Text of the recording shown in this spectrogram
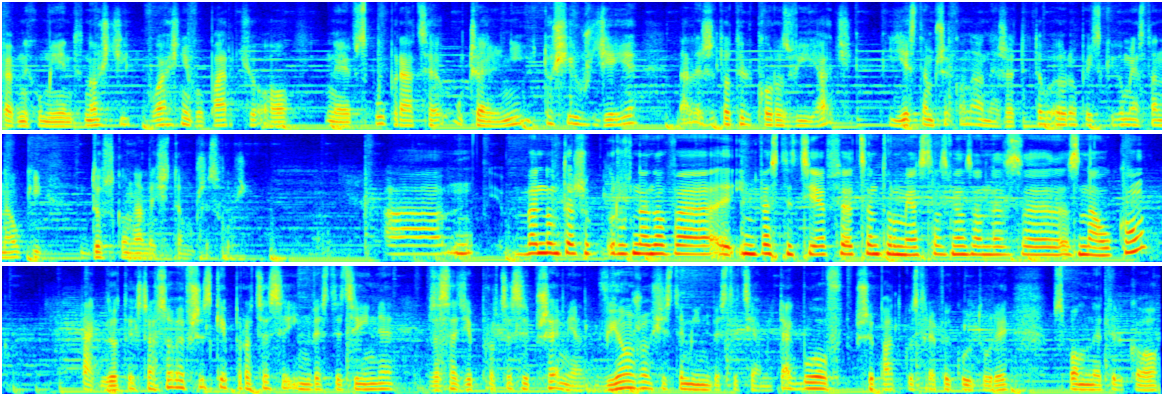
pewnych umiejętności właśnie w oparciu o e, współpracę uczelni i to się już dzieje. Należy to tylko rozwijać i jestem przekonany, że tytuł Europejskiego Miasta Nauki doskonale się temu przysłuży. A będą też różne nowe inwestycje w centrum miasta związane z, z nauką. Tak, dotychczasowe wszystkie procesy inwestycyjne, w zasadzie procesy przemian, wiążą się z tymi inwestycjami. Tak było w przypadku strefy kultury. Wspomnę tylko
